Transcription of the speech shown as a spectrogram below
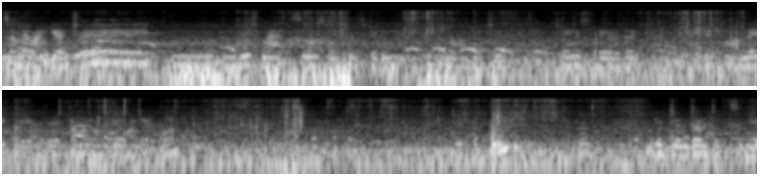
எல்லாமே வாங்கியாச்சு. இங்கிலீஷ் மேக்ஸு சோஷியல் ஸ்டடீஸ் இதெல்லாம் வாங்கியாச்சு. சைனீஸ் கிடையாது இங்கிலீஷ் மல்லே கிடையாது. தமிழ் வந்து வாங்கியிருக்கோம். இங்கே ஜென்ரல் புக்ஸுங்க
